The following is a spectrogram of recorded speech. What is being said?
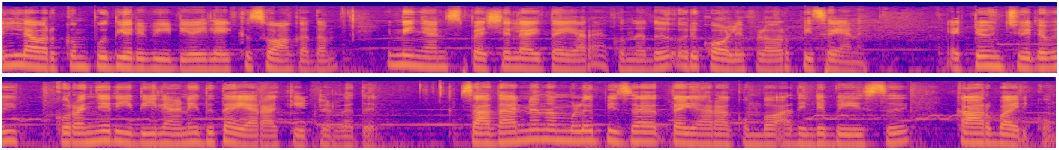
എല്ലാവർക്കും പുതിയൊരു വീഡിയോയിലേക്ക് സ്വാഗതം. ഇന്ന് ഞാൻ സ്പെഷ്യലായി തയ്യാറാക്കുന്നത് ഒരു കോളിഫ്ലവർ പിസയാണ് ഏറ്റവും ചിലവ് കുറഞ്ഞ രീതിയിലാണ് ഇത് തയ്യാറാക്കിയിട്ടുള്ളത്. സാധാരണ നമ്മൾ പിസ തയ്യാറാക്കുമ്പോൾ അതിന്റെ ബേസ് കാർബായിരിക്കും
